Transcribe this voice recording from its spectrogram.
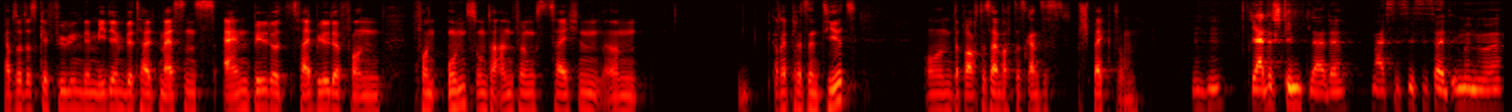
ich habe so das Gefühl, in den Medien wird halt meistens ein Bild oder zwei Bilder von, von uns unter Anführungszeichen ähm, repräsentiert. Und da braucht es einfach das ganze Spektrum. Mhm. Ja, das stimmt leider. Meistens ist es halt immer nur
